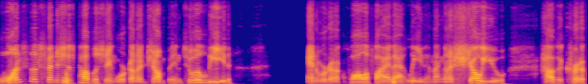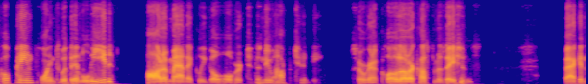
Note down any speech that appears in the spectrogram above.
Once this finishes publishing, we're going to jump into a lead and we're going to qualify that lead. And I'm going to show you how the critical pain points within lead automatically go over to the new opportunity. So we're going to close out our customizations. Back in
